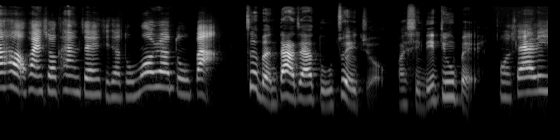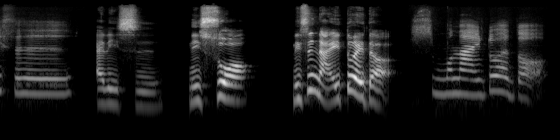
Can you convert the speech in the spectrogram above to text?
大家好，欢迎收看这一集的读墨阅读吧。这本大家读最久，我是李丢北，我是爱丽丝。爱丽丝，你说你是哪一队的？什么哪一队的？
